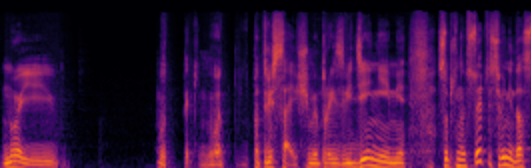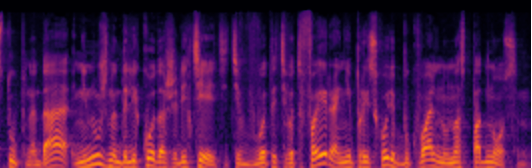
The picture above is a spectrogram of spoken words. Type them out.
но и вот такими вот потрясающими произведениями. Собственно, все это сегодня доступно, да, не нужно далеко даже лететь. Эти, вот эти вот фейры, они происходят буквально у нас под носом.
